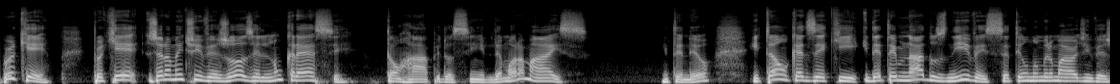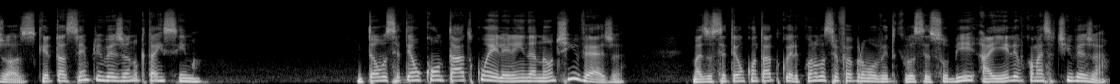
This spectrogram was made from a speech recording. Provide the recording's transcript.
Por quê? Porque geralmente o invejoso ele não cresce tão rápido assim, ele demora mais. Entendeu? Então, quer dizer que em determinados níveis você tem um número maior de invejosos, que ele está sempre invejando o que está em cima. Então você tem um contato com ele, ele ainda não te inveja. Mas você tem um contato com ele. Quando você for promovido, que você subir, aí ele começa a te invejar.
